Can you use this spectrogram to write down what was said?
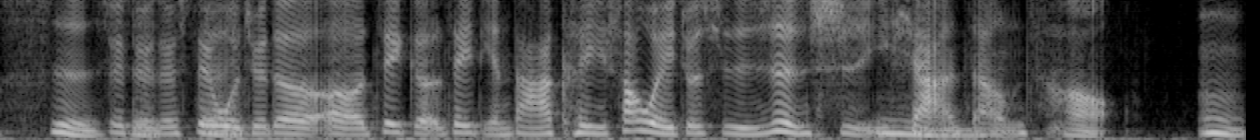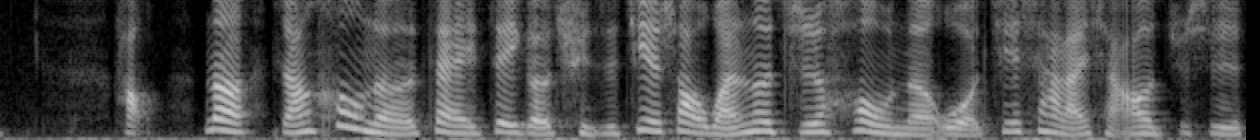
是，对对对。所以我觉得，呃，这个这一点大家可以稍微就是认识一下这样子。嗯、好，嗯，好。那然后呢，在这个曲子介绍完了之后呢，我接下来想要就是。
